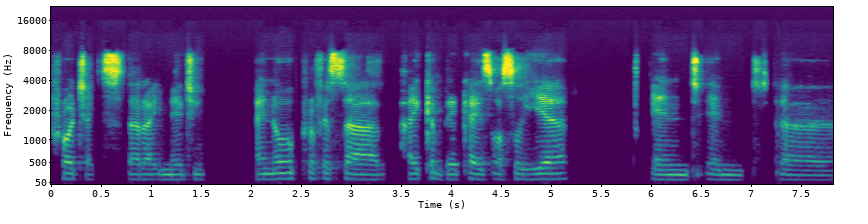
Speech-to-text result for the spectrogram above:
projects that are emerging. I know Professor Heike Becker is also here, and and uh,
